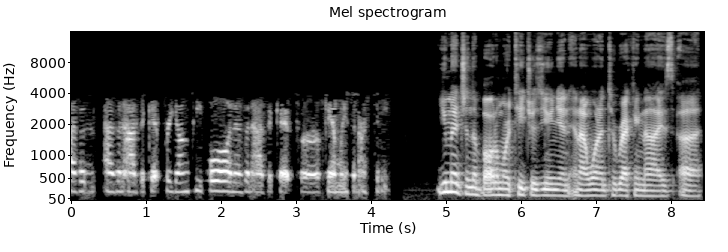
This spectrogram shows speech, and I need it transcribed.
as an as an advocate for young people and as an advocate for families in our city. You mentioned the Baltimore Teachers Union, and I wanted to recognize uh,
